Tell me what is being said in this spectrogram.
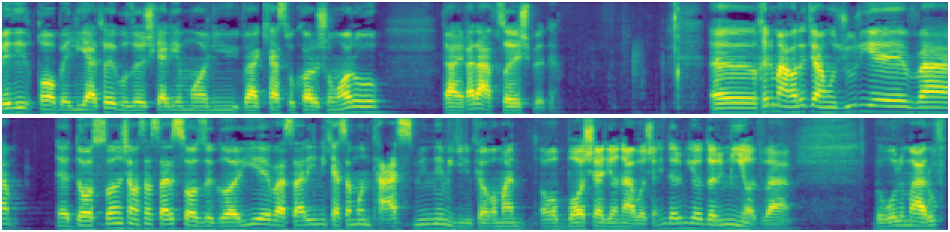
بدید قابلیت های گزارشگری مالی و کسب و کار شما رو در حقیقت افزایش بده. خیلی مقاله جمع جوریه و داستانش هم مثلا سر سازگاریه و سر اینی که اصلا ما تصمیم نمی‌گیریم که آقا من آقا باشد یا نباشد. این داره میگه داره میاد و به قول معروف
